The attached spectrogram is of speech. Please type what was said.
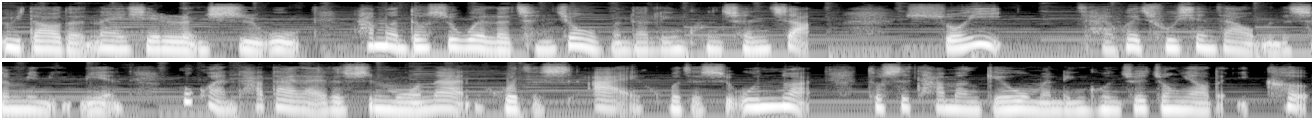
遇到的那一些人事物，他们都是为了成就我们的灵魂成长，所以才会出现在我们的生命里面。不管它带来的是磨难，或者是爱，或者是温暖，都是他们给我们灵魂最重要的一刻。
